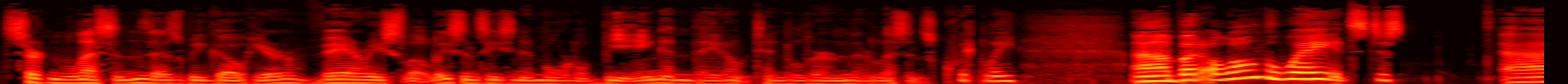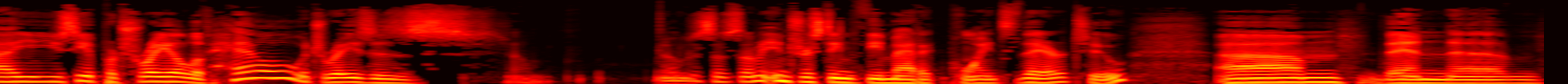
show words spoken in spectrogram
certain lessons as we go here, very slowly, since he's an immortal being and they don't tend to learn their lessons quickly. Uh, but along the way, it's just uh, you see a portrayal of hell, which raises you know, some interesting thematic points there too. Um, then. Um,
